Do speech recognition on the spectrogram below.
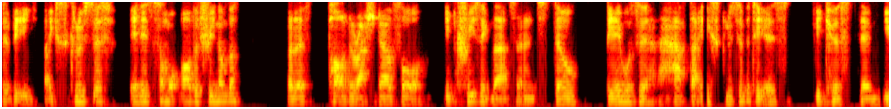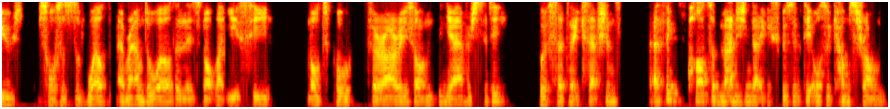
to be exclusive. It is somewhat arbitrary number, but a part of the rationale for increasing that and still be able to have that exclusivity is because they're new sources of wealth around the world. And it's not like you see multiple Ferraris on in your average city with certain exceptions. I think part of managing that exclusivity also comes from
